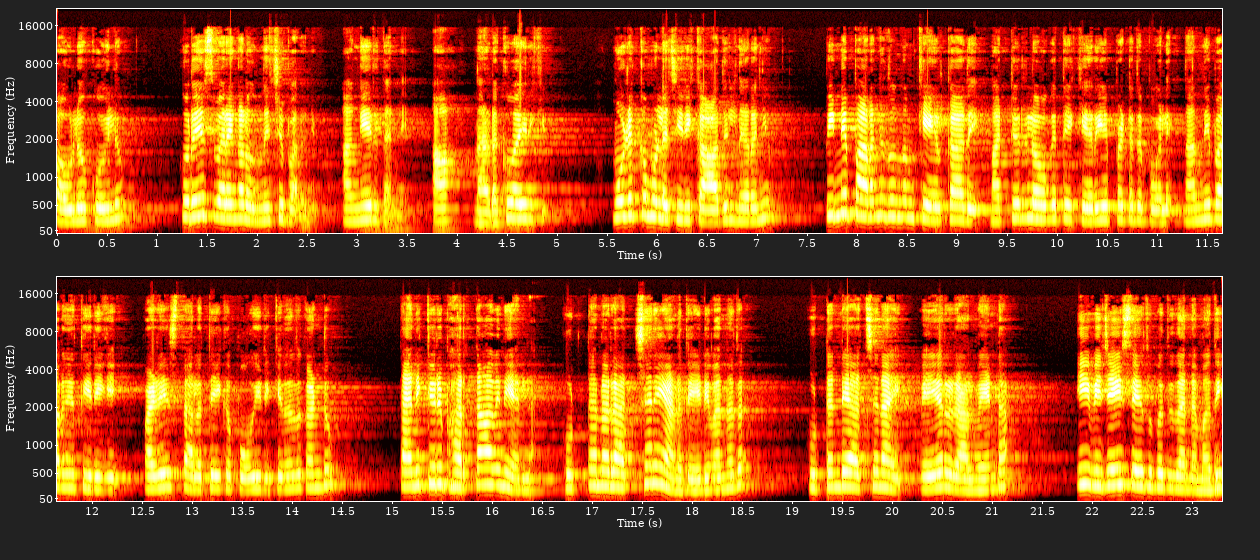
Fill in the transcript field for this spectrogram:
പൗലോ കൊയിലു കുറേ സ്വരങ്ങൾ ഒന്നിച്ചു പറഞ്ഞു. അങ്ങേര് തന്നെ ആ നടക്കുമായിരിക്കും. മുഴക്കമുള്ള ചിരി കാതിൽ നിറഞ്ഞു. പിന്നെ പറഞ്ഞതൊന്നും കേൾക്കാതെ മറ്റൊരു ലോകത്തേക്ക് എറിയപ്പെട്ടതുപോലെ നന്ദി പറഞ്ഞ് തിരികെ പഴയ സ്ഥലത്തേക്ക് പോയിരിക്കുന്നത് കണ്ടു. തനിക്കൊരു ഭർത്താവിനെയല്ല കുട്ടൻ ഒരച്ഛനെയാണ് തേടി വന്നത്. കുട്ടന്റെ അച്ഛനായി വേറൊരാൾ വേണ്ട. ഈ വിജയ് സേതുപതി തന്നെ മതി.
